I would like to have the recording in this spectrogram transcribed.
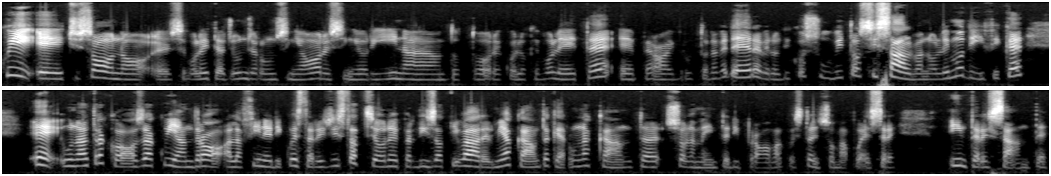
Qui eh, ci sono, eh, se volete aggiungere un signore, signorina, un dottore, quello che volete, eh, però è brutto da vedere, ve lo dico subito, si salvano le modifiche e un'altra cosa, qui andrò alla fine di questa registrazione per disattivare il mio account che era un account solamente di prova, questo insomma può essere interessante.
